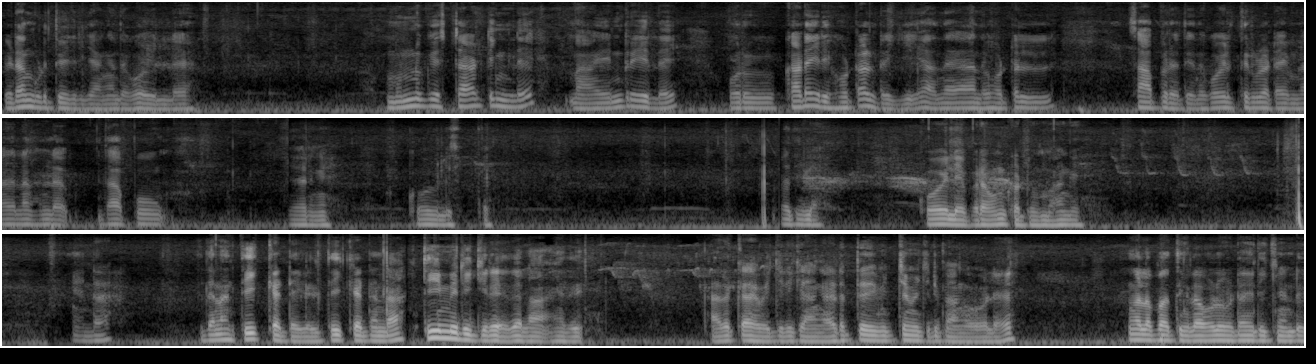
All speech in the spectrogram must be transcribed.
இடம் கொடுத்து வச்சுருக்காங்க இந்த கோயிலில். முன்னுக்கு ஸ்டார்டிங்கில் நான் என்ட்ரியில் ஒரு கடை ஹோட்டல் இருக்கு. அந்த அந்த ஹோட்டல் சாப்பிட்றது இந்த கோயில் திருவிழா டைமில் அதெல்லாம் நல்ல இதாக போகும். யாருங்க கோவில் சுத்த. பார்த்தீங்களா கோயிலை ப்ரௌன் கட்டுவாங்க ஏண்டா? இதெல்லாம் தீக்கட்டைகள் தீக்கட்டைண்டா? தீமிரிக்கிற இதெல்லாம் இது. அதுக்காக வச்சிருக்காங்க. அடுத்து மிச்சம் வச்சிருப்பாங்க போல. உங்களை பார்த்தீங்களா? அவ்வளோ இடம் இருக்கேண்டு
